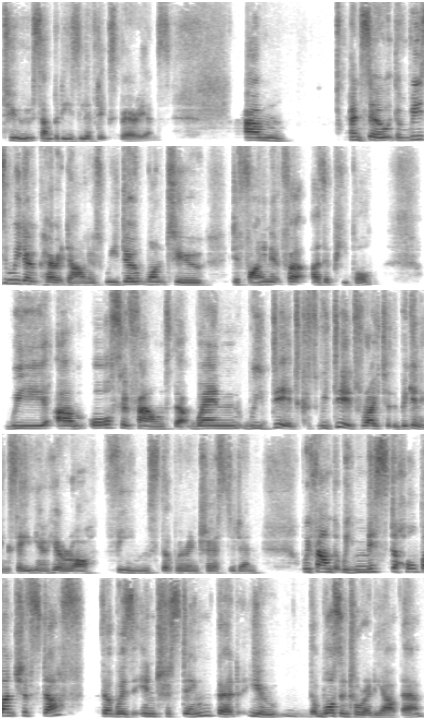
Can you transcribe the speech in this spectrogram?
to somebody's lived experience. Um, and so the reason we don't pare it down is we don't want to define it for other people. We um, also found that when we did, because we did right at the beginning say, you know, here are our themes that we're interested in, we found that we missed a whole bunch of stuff that was interesting that you know that wasn't already out there.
